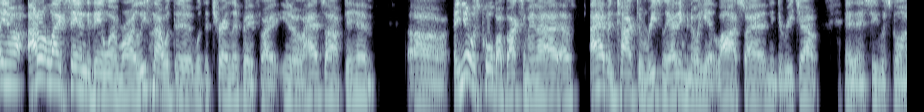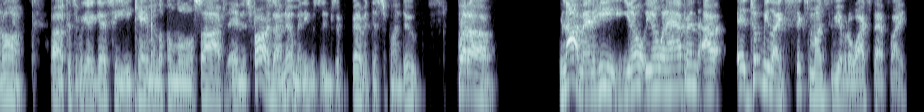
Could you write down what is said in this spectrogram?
you know I don't like saying anything went wrong, at least not with the with the Trey Lippe fight. You know, hats off to him. Uh, and you know what's cool about boxing, man? I, I I haven't talked to him recently. I didn't even know he had lost, so I need to reach out and, and see what's going on because uh, I guess he he came in looking a little soft. And as far as I knew, man, he was he was a bit of a disciplined dude. But uh, nah, man, he you know you know what happened? I it took me like six months to be able to watch that fight,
